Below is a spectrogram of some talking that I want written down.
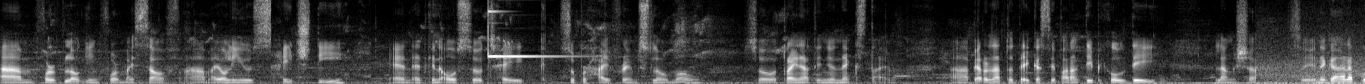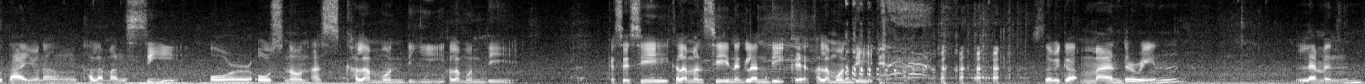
um, for vlogging for myself, um, I only use HD. And it can also take super high frame slow-mo. So try natin yun next time. Ah, pero not today kasi parang typical day lang siya. So yun, naghahanap po tayo ng calamansi or also known as calamondi. Calamondi. Kasi si calamansi naglandi kaya calamondi. so we got mandarin, lemon,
